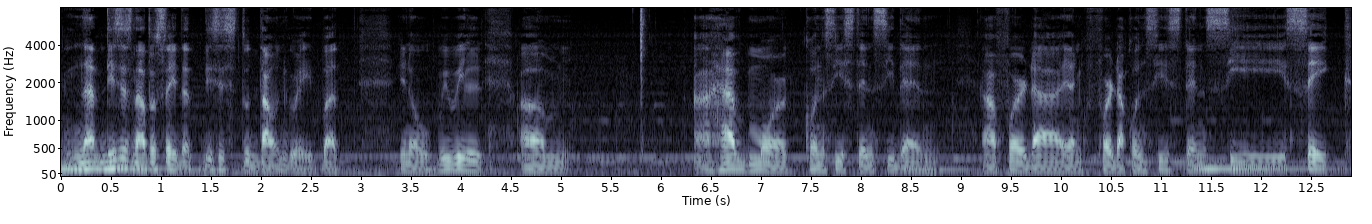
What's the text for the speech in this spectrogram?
not this is not to say that this is to downgrade but you know we will um, uh, have more consistency then uh, for the yan, for the consistency sake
